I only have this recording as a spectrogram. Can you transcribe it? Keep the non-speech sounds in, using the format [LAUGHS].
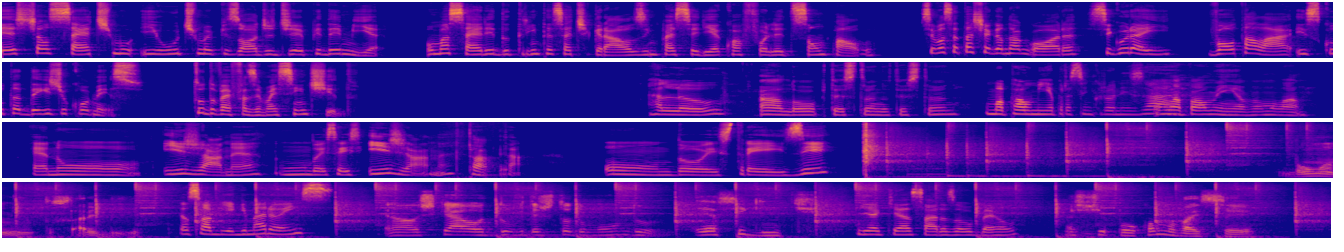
Este é o sétimo e último episódio de Epidemia, uma série do 37 Graus em parceria com a Folha de São Paulo. Se você está chegando agora, segura aí, volta lá e escuta desde o começo. Tudo vai fazer mais sentido. Hello. Alô, testando, testando. Uma palminha para sincronizar? Uma palminha, vamos lá. É no I já, né? Um, dois, três, I já, né? Tá. Tá. Um, dois, três e. Bom momento, Saribia. Eu sou a Bia Guimarães. Eu acho que a dúvida de todo mundo é a seguinte. E aqui é a Sara Zoubel. Mas tipo, como vai ser?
